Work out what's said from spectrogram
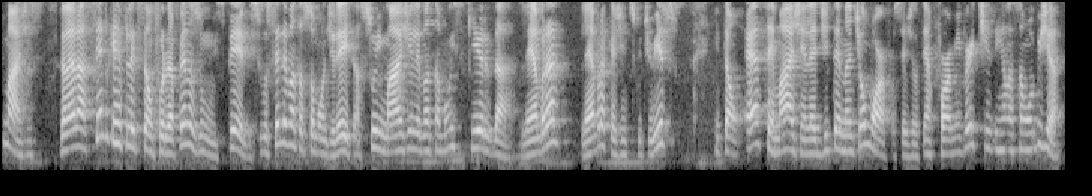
imagens. Galera, sempre que a reflexão for apenas um espelho, se você levanta a sua mão direita, a sua imagem levanta a mão esquerda. Lembra? Lembra que a gente discutiu isso? Então, essa imagem é dita enantiomorfa, ou seja, ela tem a forma invertida em relação ao objeto.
